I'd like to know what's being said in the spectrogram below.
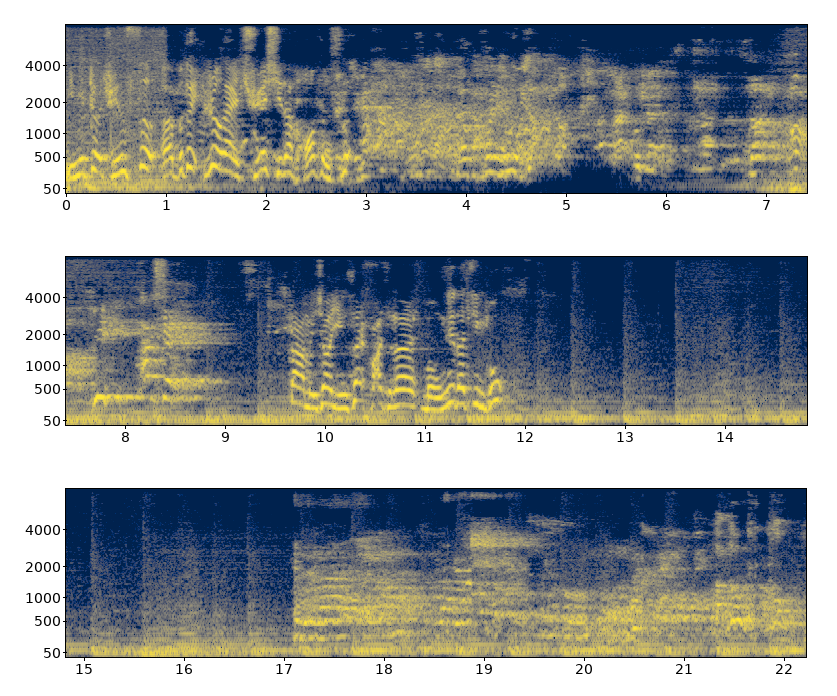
你们这群色呃不对，热爱学习的好粉丝。来，打快点，给我下。三二一，action！大美向尹帅发起了猛烈的进攻。打不动，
